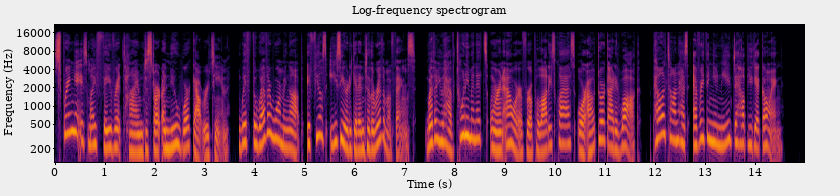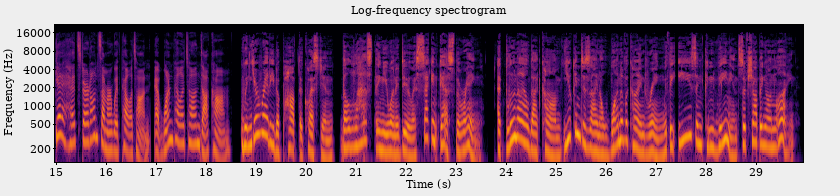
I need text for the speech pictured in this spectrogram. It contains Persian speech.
Spring is my favorite time to start a new workout routine. With the weather warming up, it feels easier to get into the rhythm of things. Whether you have 20 minutes or an hour for a Pilates class or outdoor guided walk, Peloton has everything you need to help you get going. Get a head start on summer with Peloton at onepeloton.com. When you're ready to pop the question, the last thing you want to do is second guess the ring. At Bluenile.com, you can design a one of a kind ring with the ease and convenience of shopping online.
